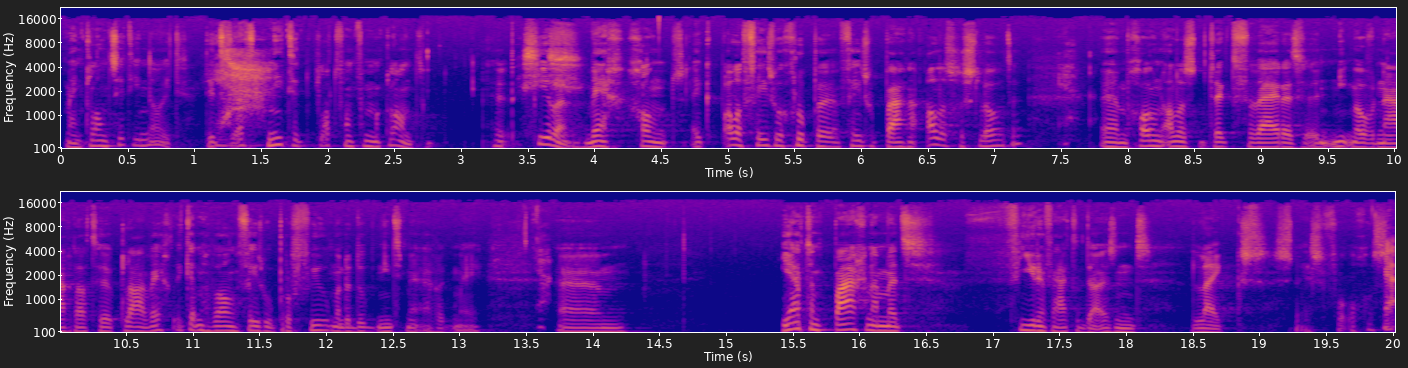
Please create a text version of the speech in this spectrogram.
mijn klant zit hier nooit. Dit is echt niet het platform van mijn klant. Uh, weg. Gewoon, ik heb alle Facebookgroepen, Facebookpagina, alles gesloten. Ja. Um, gewoon alles direct verwijderd, uh, niet meer over nagedacht, uh, klaar weg. Ik heb nog wel een Facebook profiel, maar daar doe ik niets meer eigenlijk mee. Ja. Je hebt een pagina met 54.000 likes, volgers. Ja.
